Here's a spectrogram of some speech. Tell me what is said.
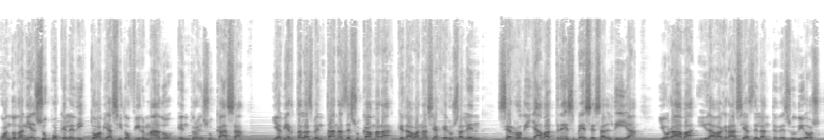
cuando Daniel supo que el edicto había sido firmado, entró en su casa y abiertas las ventanas de su cámara que daban hacia Jerusalén, se arrodillaba tres veces al día y oraba y daba gracias delante de su Dios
